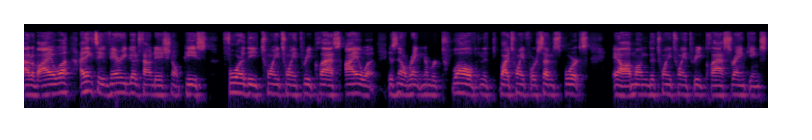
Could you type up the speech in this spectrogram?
out of Iowa. I think it's a very good foundational piece for the 2023 class. Iowa is now ranked number 12 in the by 24/7 Sports uh, among the 2023 class rankings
